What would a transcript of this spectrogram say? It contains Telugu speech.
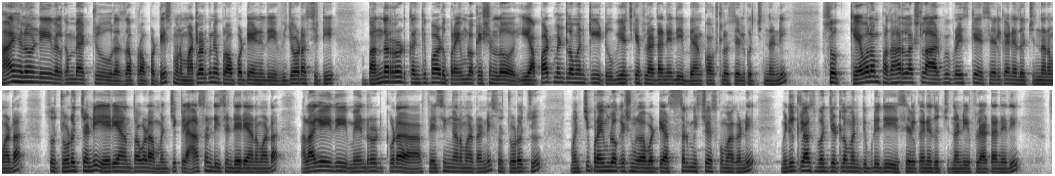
హాయ్ హలో అండి. Welcome back to Raza properties. మనం మాట్లాడుకునే ప్రాపర్టీ అనేది Vijayawada city Bandar road Kankipadu prime లొకేషన్లో ఈ అపార్ట్మెంట్లో మనకి టూ బిహెచ్కే ఫ్లాట్ అనేది బ్యాంకాక్స్లో సేల్కి వచ్చిందండి. సో కేవలం పదహారు లక్షల ఆర్పీ ప్రైస్కే సేల్కి అనేది వచ్చిందనమాట సో చూడొచ్చండి. ఏరియా అంతా కూడా మంచి క్లాస్ అండ్ డీసెంట్ ఏరియా అనమాట అలాగే ఇది మెయిన్ రోడ్ కూడా ఫేసింగ్ అనమాట అండి. సో చూడొచ్చు. మంచి ప్రైమ్ లొకేషన్ కాబట్టి అస్సలు మిస్ చేసుకోమాకండి. మిడిల్ క్లాస్ బడ్జెట్లో మనకి ఇప్పుడు ఇది సేల్క్ అనేది వచ్చిందండి ఈ ఫ్లాట్ అనేది.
